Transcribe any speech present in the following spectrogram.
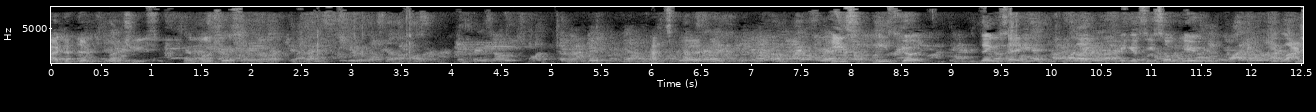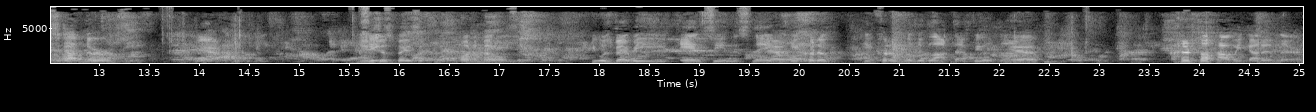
I did good blue cheese. And blue cheese? That's good. He's he's good. The thing is that he, like because he's so new, he lacks. He's got nerves. Yeah, He's just basic fundamentals. he was very antsy in the snake. Yeah. He could have he could have really locked that field down. Yeah. I don't know how he got in there.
